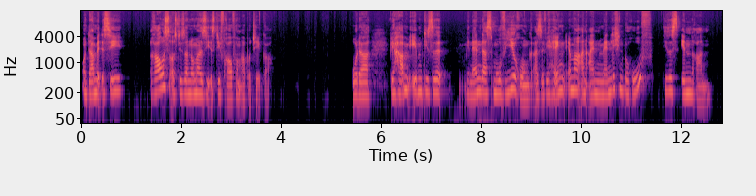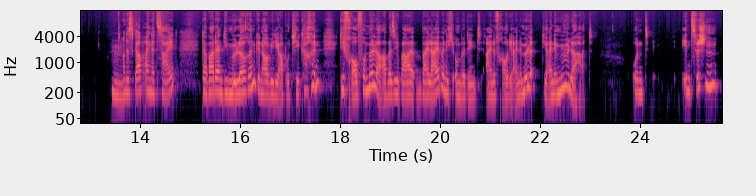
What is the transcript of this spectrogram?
Und damit ist sie raus aus dieser Nummer, sie ist die Frau vom Apotheker. Oder wir haben eben diese, wir nennen das Movierung, also wir hängen immer an einen männlichen Beruf, dieses In dran. Hm. Und es gab eine Zeit, da war dann die Müllerin, genau wie die Apothekerin, die Frau vom Müller. Aber sie war beileibe nicht unbedingt eine Frau, die eine, Mülle, die eine Mühle hat. Und inzwischen,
